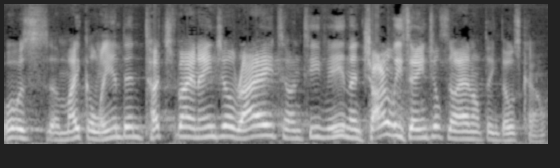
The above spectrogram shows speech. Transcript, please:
What was uh, Michael Landon, Touched by an Angel, right, on TV? And then Charlie's Angels. No, I don't think those count.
